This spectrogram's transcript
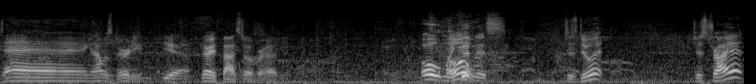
Dang, that was dirty. Yeah. Very fast overhead. Oh my Oh. goodness. Just do it. Just try it.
